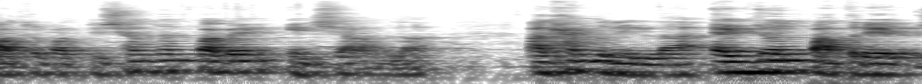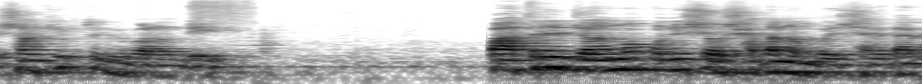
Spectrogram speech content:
পাত্রপাত্রীর সন্ধান পাবেন, ইনশাআল্লাহ। আলহামদুলিল্লাহ, একজন পাত্রের সংক্ষিপ্ত বিবরণ দিই। পাত্রের জন্ম উনিশশো সাতানব্বই সালে, তার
